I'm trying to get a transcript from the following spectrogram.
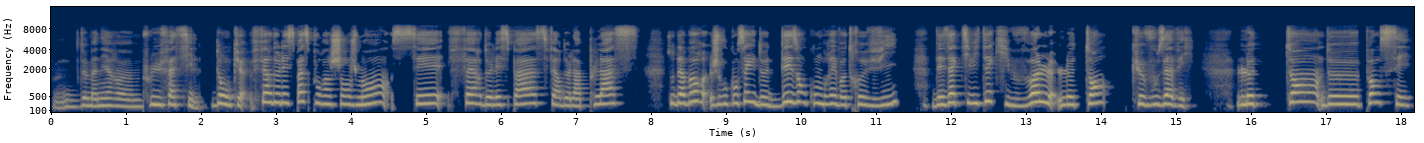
mm, de manière euh, plus facile. Donc, faire de l'espace pour un changement, c'est faire de l'espace, faire de la place. Tout d'abord, je vous conseille de désencombrer votre vie des activités qui volent le temps que vous avez. Temps de penser,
